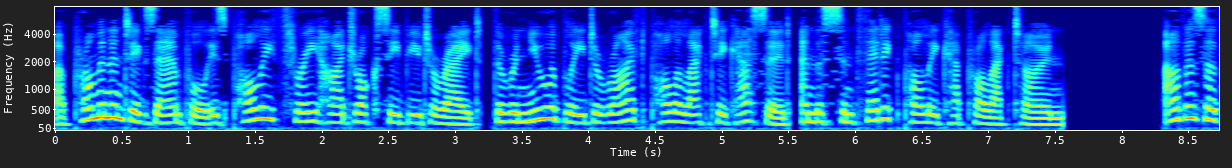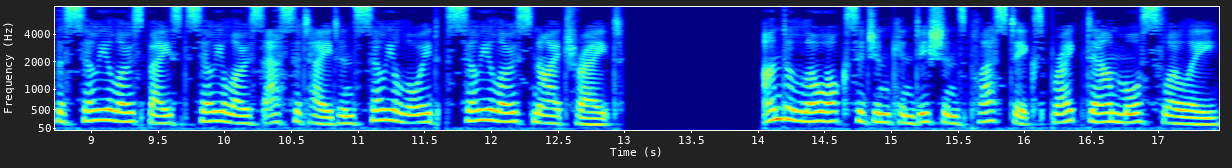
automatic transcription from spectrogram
A prominent example is poly-3-hydroxybutyrate, the renewably derived polylactic acid, and the synthetic polycaprolactone. Others are the cellulose-based cellulose acetate and celluloid cellulose nitrate. Under low oxygen conditions plastics break down more slowly.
